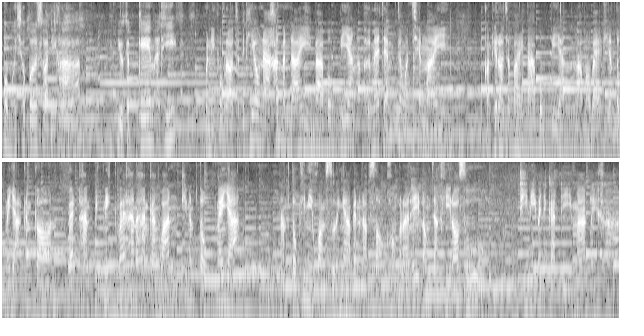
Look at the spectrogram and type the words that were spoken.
โอมยโชเปอร์สวัสดีครับ อยู่กับเกมอาทิ วันนี้พวกเราจะไปเที่ยวนาขั้นบันได ป่าปงเปียงอำเภอแม่แจ่มจังหวัดเชียงใหม่ ก่อนที่เราจะไปป่าปงเปียง เรามาแวะที่น้ำตกแม่ยะกันก่อน แวะทานปิกนิก แวะทานอาหารกลางวันที่น้ำตกแม่ยะ น้ำตกที่มีความสวยงามเป็นอันดับสองของประเทศรองจากทีรอซูที่นี่บรรยากาศดีมากเลยครับ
